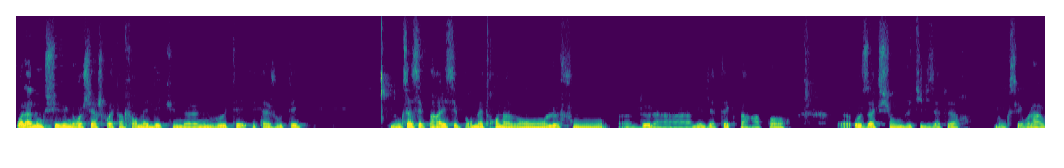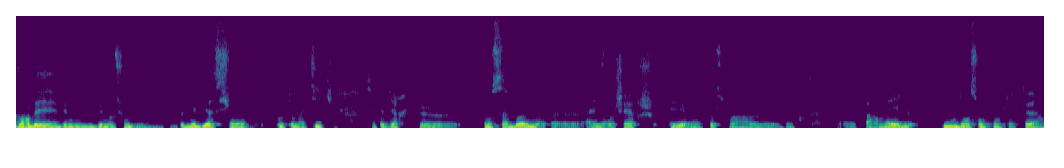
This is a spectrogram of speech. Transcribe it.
Voilà, donc suivez une recherche pour être informé dès qu'une nouveauté est ajoutée. Donc ça, c'est pareil, c'est pour mettre en avant le fond euh, de la médiathèque par rapport euh, aux actions de l'utilisateur. Donc c'est voilà, avoir des, notions de, médiation automatique, c'est-à-dire que on s'abonne euh, à une recherche et on reçoit par mail ou dans son compte lecteur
